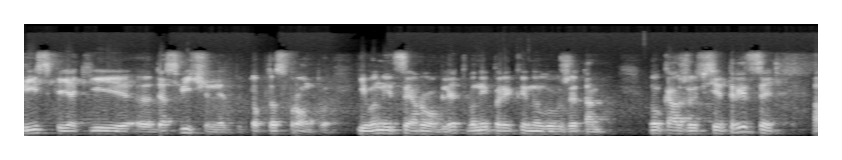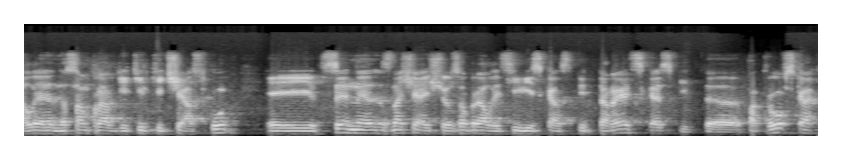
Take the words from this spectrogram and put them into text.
військ, які досвідчені, тобто з фронту, і вони це роблять. Вони перекинули вже там, ну кажуть, всі 30, але насамправді тільки частку. Це не означає, що забрали ці війська з під Торецька, з під Покровська,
